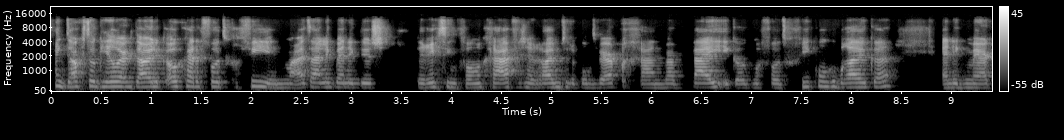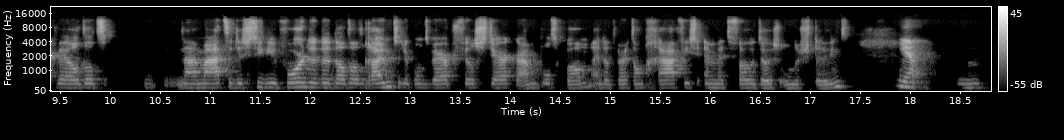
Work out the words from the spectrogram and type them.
Ik dacht ook heel erg duidelijk, ook ga de fotografie in. Maar uiteindelijk ben ik dus de richting van grafisch en ruimtelijk ontwerp gegaan, waarbij ik ook mijn fotografie kon gebruiken. En ik merk wel dat naarmate de studie vorderde, dat dat ruimtelijk ontwerp veel sterker aan bod kwam. En dat werd dan grafisch en met foto's ondersteund. Ja. Mm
